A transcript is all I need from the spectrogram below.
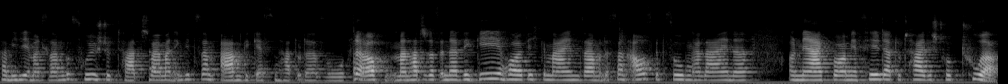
Familie immer zusammen gefrühstückt hat, weil man irgendwie zusammen Abend gegessen hat oder so. Oder auch, man hatte das in der WG häufig gemeinsam und ist dann ausgezogen alleine und merkt, boah, mir fehlt da total die Struktur.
